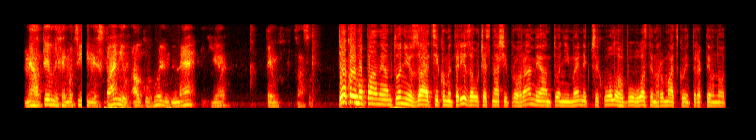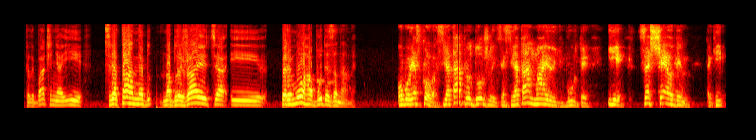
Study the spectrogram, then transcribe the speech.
негативних емоційних станів, алкоголь не є тим засобом. Дякуємо, пане Антонію, за ці коментарі, за участь в нашій програмі. Антоній Мельник, психолог, був гостем громадського інтерактивного телебачення. І свята не наближаються, і перемога буде за нами. Обов'язково свята продовжуються, свята мають бути. І це ще один такий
